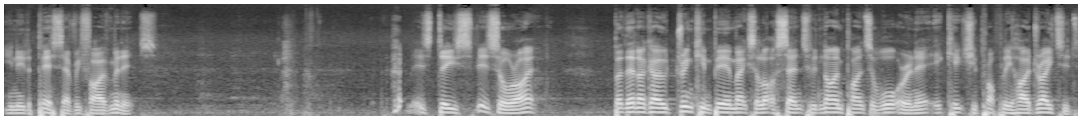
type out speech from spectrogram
you need a piss every five minutes. it's, dec- it's all right. But then I go, drinking beer makes a lot of sense. With nine pints of water in it, it keeps you properly hydrated.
